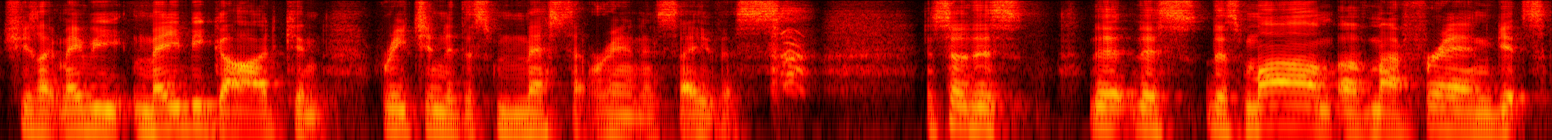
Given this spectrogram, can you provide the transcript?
She's like, maybe, maybe God can reach into this mess that we're in and save us. And so this this this mom of my friend gets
